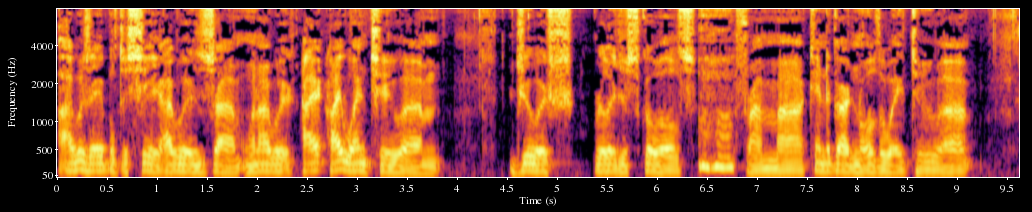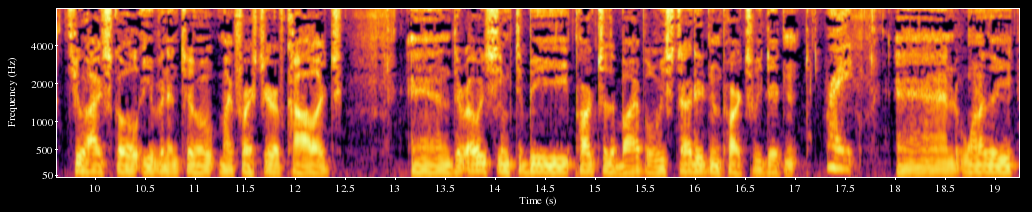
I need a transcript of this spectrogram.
I was able to see. I was um, when I was I, I went to um, Jewish religious schools mm-hmm. from uh, kindergarten all the way to uh, through high school, even into my first year of college. And there always seemed to be parts of the Bible we studied and parts we didn't. Right. And one of the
